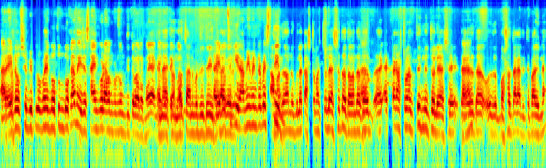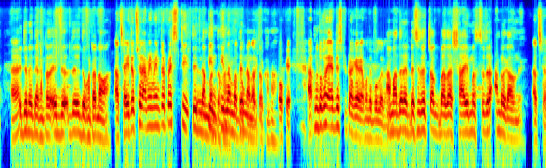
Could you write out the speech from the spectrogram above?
আর এটা হচ্ছে বিপ্লব ভাই নতুন দোকান এই যে সাইনবোর্ড এখন পর্যন্ত দিতে পারে নাই আমি এখন দেখলাম। চানপুর দিতে এটা হচ্ছে কি রামিম এন্টারপ্রাইজ তিন আমাদের অনেকগুলো কাস্টমার চলে আসে তো তখন দেখা একটা কাস্টমার তিনজন চলে আসে দেখা যায় তা- ওই যে বসার জায়গা দিতে পারি না হ্যাঁ। এই জন্য দোকানটা দোকানটা নেওয়া। আচ্ছা এটা হচ্ছে রামিম এন্টারপ্রাইজ তিন নাম্বার তিন নাম্বার তিন নাম্বার দোকান, হ্যাঁ। ওকে আপনার দোকানের অ্যাড্রেস একটু আগে আমাদের বলেন আমাদের অ্যাড্রেস হচ্ছে চক বাজার শাহী মসজিদের আন্ডারগ্রাউন্ডে আচ্ছা।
